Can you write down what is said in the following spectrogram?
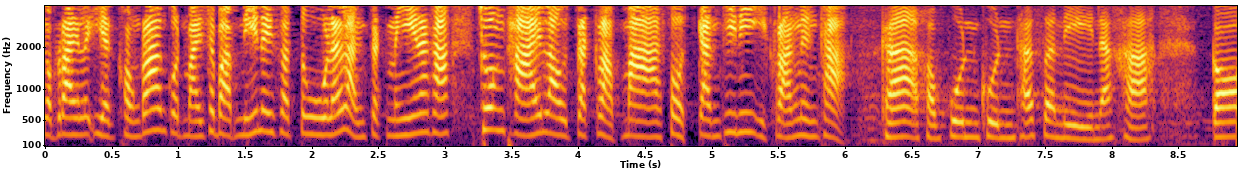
กับรายละเอียดของร่างกฎหมายฉบับนี้ในสตูและหลังจากนี้นะคะ ช่วงท้ายเราจะกลับมาสดกันที่นี่อีกครั้งหนึ่งค่ะ ค่ะ ขอบคุณคุณทัศนีนะคะ ก็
